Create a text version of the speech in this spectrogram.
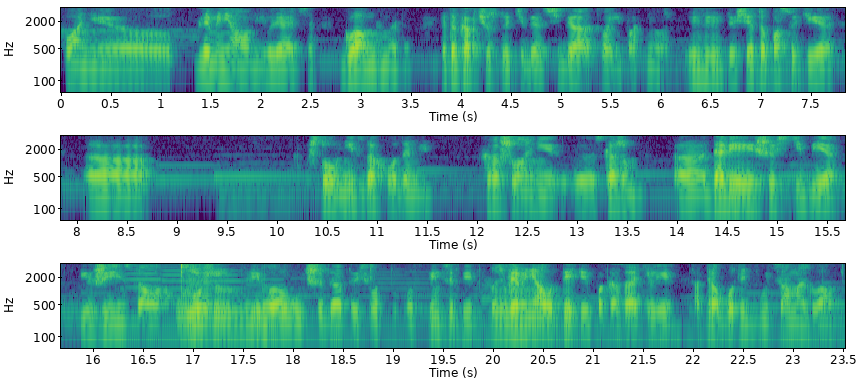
в плане, э, для меня он является главным это. Это как чувствуют тебя, себя твои партнеры. Мгм. То есть это по сути, э, что у них с доходами, хорошо они, э, скажем, э, доверившись тебе, их жизнь стала хуже, Лучше, либо да. лучше, да, то есть вот, вот в принципе Понимаю. для меня вот эти показатели отработать будет самое главное.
